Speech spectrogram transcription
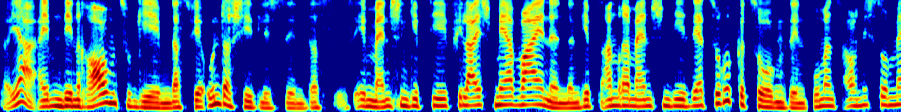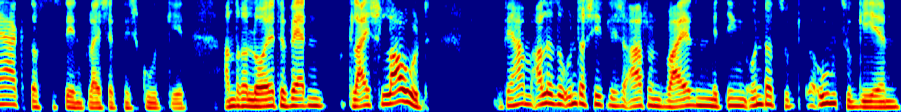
äh, ja, eben den Raum zu geben, dass wir unterschiedlich sind, dass es eben Menschen gibt, die vielleicht mehr weinen, dann gibt es andere Menschen, die sehr zurückgezogen sind, wo man es auch nicht so merkt, dass es denen vielleicht jetzt nicht gut geht. Andere Leute werden gleich laut wir haben alle so unterschiedliche Art und Weisen, mit Dingen umzugehen.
